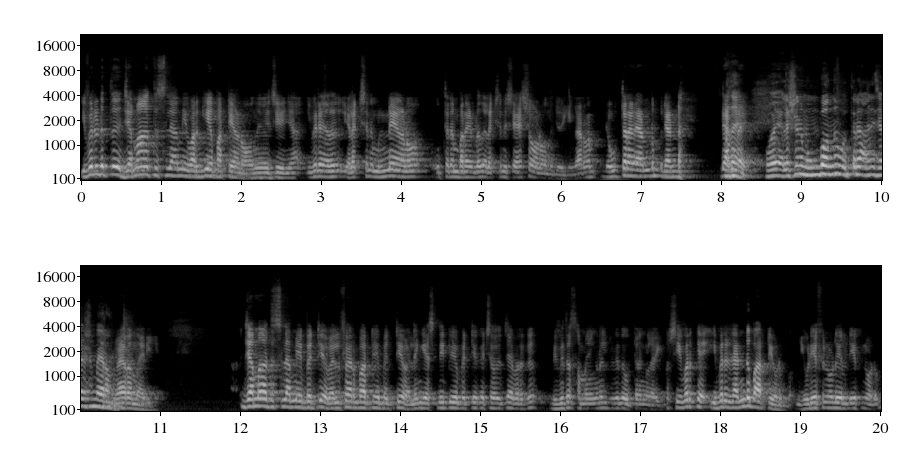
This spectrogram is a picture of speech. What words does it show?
ഇവരുടെ അടുത്ത് ജമാഅത്ത് ഇസ്ലാമി വർഗീയ പാർട്ടിയാണോ എന്ന് ചോദിച്ചു കഴിഞ്ഞാൽ ഇവർ അത് ഇലക്ഷന് മുന്നേ ആണോ ഉത്തരം പറയേണ്ടത് ഇലക്ഷന് ശേഷമാണോ എന്ന് ചോദിക്കും. കാരണം ഉത്തരം രണ്ടും രണ്ട് ഇലക്ഷന് മുമ്പ് ഒന്ന് ഉത്തരം അതിനുശേഷം വേറെ ഒന്ന്. വേറെ ഒന്നായിരിക്കും. ജമാഅത്ത് ഇസ്ലാമിയെ പറ്റിയോ വെൽഫെയർ പാർട്ടിയെ പറ്റിയോ അല്ലെങ്കിൽ എസ് ഡി പിയെ പറ്റിയോ ഒക്കെ ചോദിച്ചാൽ അവർക്ക് വിവിധ സമയങ്ങളിൽ വിവിധ ഉത്തരങ്ങളായിരിക്കും. പക്ഷേ ഇവർക്ക് ഇവർ രണ്ട് പാർട്ടിയോടും യു ഡി എഫിനോടും എൽ ഡി എഫിനോടും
